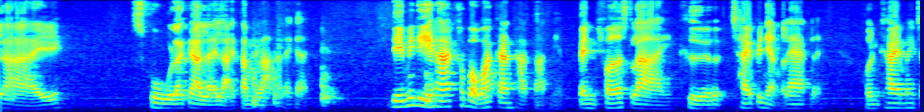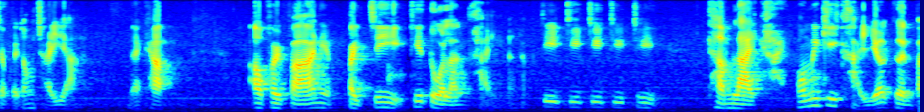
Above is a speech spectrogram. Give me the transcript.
ๆหลายๆสกูลแล้วกันหลาย ๆตำราแล้วกันดีไม่ดีฮะเขาบอกว่าการผ่าตัดเนี่ยเป็น first line คือใช้เป็นอย่างแรกเลย คนไข้ไม่จำเป็นต้องใช้ยานะครับ เอาไฟฟ้าเนี่ยไปจี้ที่ตัวรังไข่นะครับจี้จี้จี้จี้จี้ทำลายไข่เพราะเมื่อกี้ไข่เยอะเกินไป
